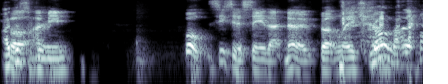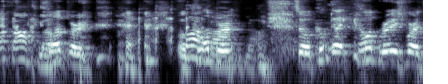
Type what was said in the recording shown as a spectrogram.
I but disagree. I mean, well, it's easy to say that now, but like, no, no, fuck off, no. Club, well, Club, off, no. so like Club Rouge were,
